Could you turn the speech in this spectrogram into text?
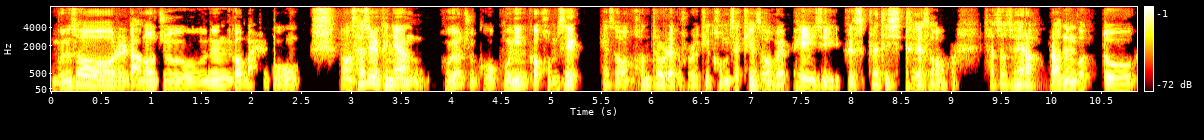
문서를 나눠주는 거 말고 어, 사실 그냥 보여주고 본인 거 검색해서 컨트롤 F로 이렇게 검색해서 웹페이지 그 스프레드시트에서 찾아서 해라 라는 것도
